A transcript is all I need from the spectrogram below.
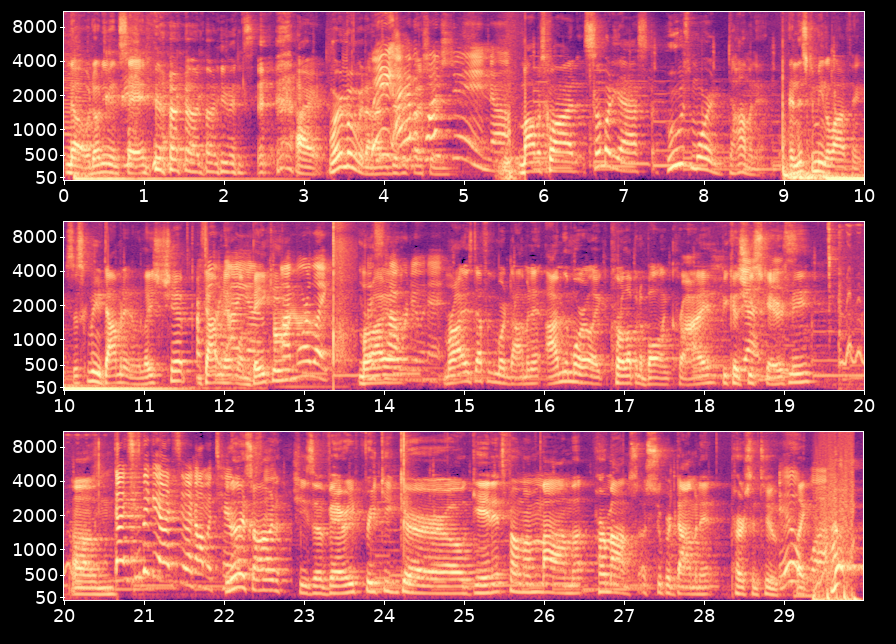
No, don't even say it. No, no, don't even say it. All right, we're moving on. wait, I have a question. Mama Squad, somebody asked, who's more dominant? And this could mean a lot of things. This could mean dominant in a relationship, feel like dominant when am. baking. I'm more like Mariah, this is how we're doing it. Mariah's definitely more dominant. I'm the more like curl up in a ball and cry because she scares me. Um, Guys, he's making it seem like I'm a terrible you know that person. song? She's a very freaky girl. Get it from her mama. Her mom's a super dominant person too. Ew. Like no.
